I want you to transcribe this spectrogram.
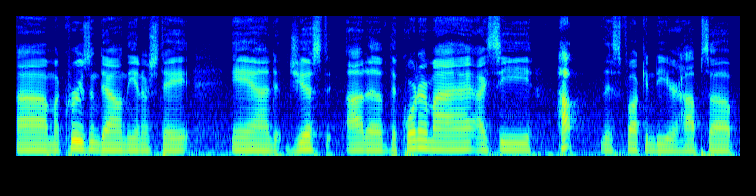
um, I'm cruising down the interstate, and just out of the corner of my eye, I see hop. This fucking deer hops up.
